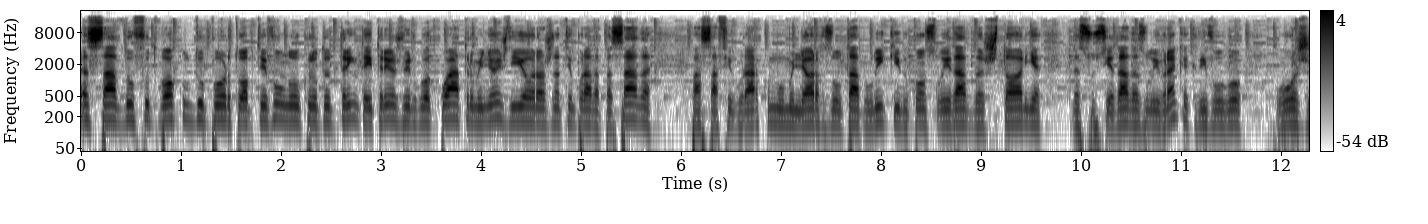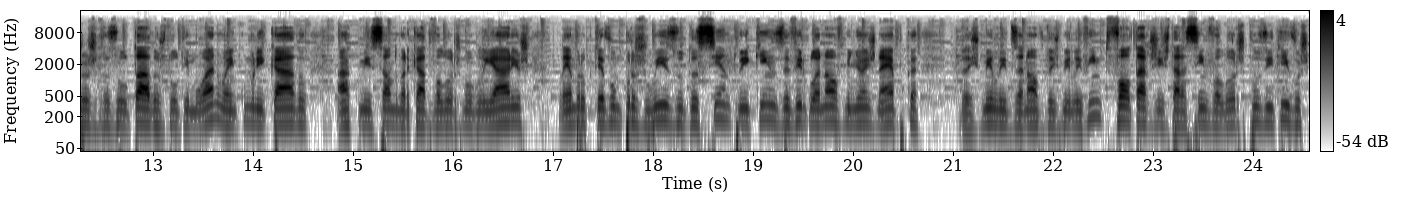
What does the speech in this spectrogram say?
A SAD do Futebol Clube do Porto obteve um lucro de 33,4 milhões de euros na temporada passada. Passa a figurar como o melhor resultado líquido consolidado da história da Sociedade Azul e Branca, que divulgou hoje os resultados do último ano em comunicado à Comissão de Mercado de Valores Mobiliários. Lembro que teve um prejuízo de 115,9 milhões na época 2019-2020 volta a registrar assim valores positivos,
